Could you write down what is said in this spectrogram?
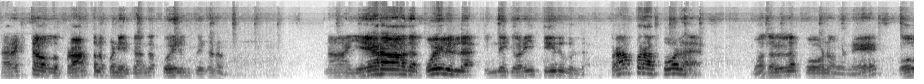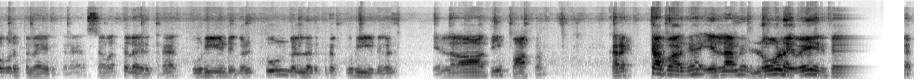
கரெக்டா அவங்க பிரார்த்தனை பண்ணியிருக்காங்க கோயிலுக்கு போயிருக்கான்னு நடக்கும் நான் ஏறாத கோயில் இல்லை இன்னைக்கு வரையும் தீர்வு இல்லை. ப்ராப்பரா போல. முதல்ல போனவொடனே கோபுரத்துல இருக்கிற செவத்துல இருக்கிற குறியீடுகள் தூண்கள்ல இருக்கிற குறியீடுகள் எல்லாத்தையும் பார்க்கணும். கரெக்டா பாருங்க எல்லாமே லோலவே இருக்காது.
